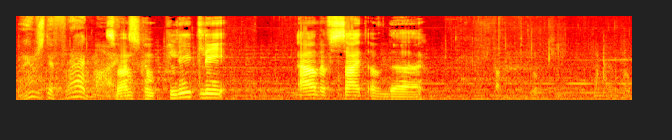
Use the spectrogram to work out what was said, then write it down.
Where's the frag mines? So I'm completely out of sight of the... Low-key. No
